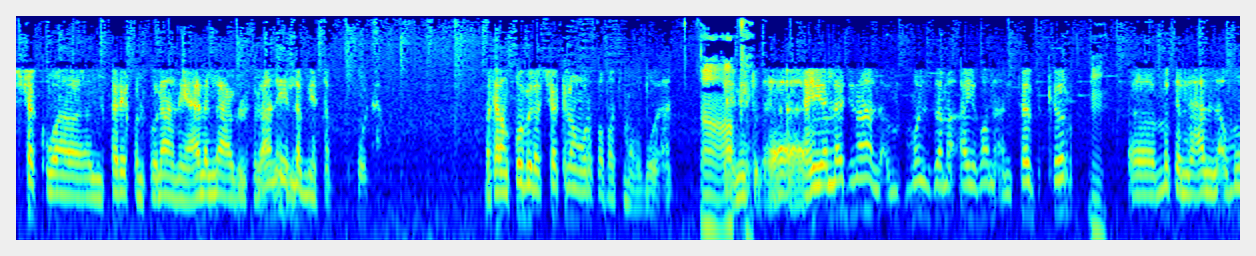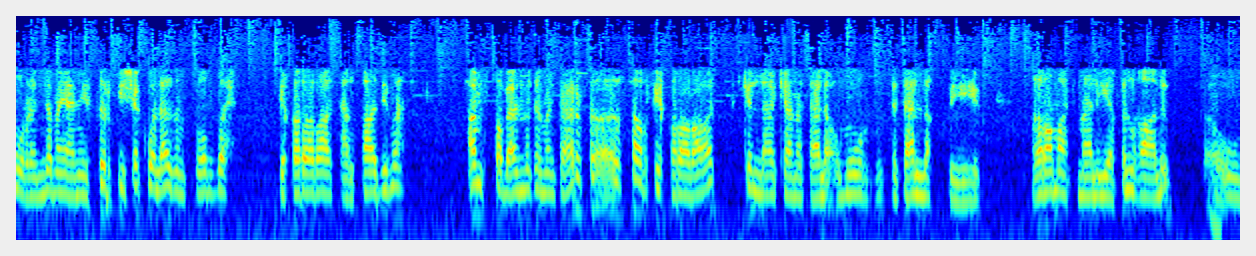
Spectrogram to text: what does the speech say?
شكوى الفريق الفلاني على اللاعب الفلاني لم يتم قبولها. مثلا قبلت شكلا ورفضت موضوعا. آه، يعني أوكي. هي اللجنة ملزمة أيضا أن تذكر آه مثل هالأمور عندما يعني يصير في شكوى لازم توضح في قراراتها القادمة. أمس طبعا مثل ما أنت عارف صار في قرارات كلها كانت على أمور تتعلق بغرامات مالية في الغالب أو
